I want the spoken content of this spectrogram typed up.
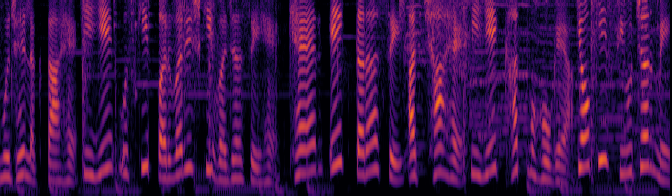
मुझे लगता है कि ये उसकी परवरिश की वजह से है। खैर, एक तरह से अच्छा है कि ये खत्म हो गया। क्योंकि फ्यूचर में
